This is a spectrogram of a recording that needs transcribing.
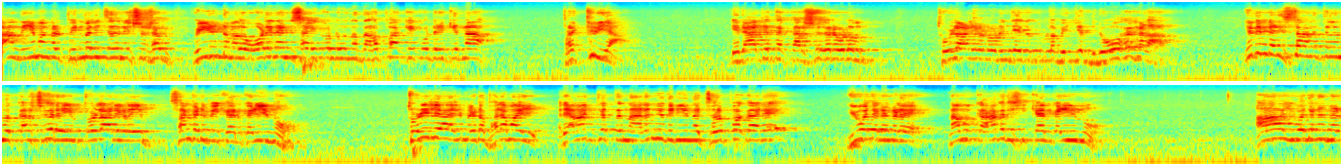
ആ നിയമങ്ങൾ പിൻവലിച്ചതിന് ശേഷം വീണ്ടും അത് ഓർഡിനൻസ് ആയിക്കൊണ്ടുവന്ന് നടപ്പാക്കിക്കൊണ്ടിരിക്കുന്ന പ്രക്രിയ. ഈ രാജ്യത്തെ കർഷകരോടും തൊഴിലാളികളോടും ചെയ്തിട്ടുള്ള വലിയ ദ്രോഹങ്ങളാണ്. ഇതിന്റെ അടിസ്ഥാനത്തിൽ നിന്ന് കർഷകരെയും തൊഴിലാളികളെയും സംഘടിപ്പിക്കാൻ കഴിയുന്നു. തൊഴിലായ്മയുടെ ഫലമായി രാജ്യത്ത് നിന്ന് അലഞ്ഞു തിരിയുന്ന ചെറുപ്പക്കാരെ യുവജനങ്ങളെ നമുക്ക് ആകർഷിക്കാൻ കഴിയുന്നു. ആ യുവജനങ്ങൾ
